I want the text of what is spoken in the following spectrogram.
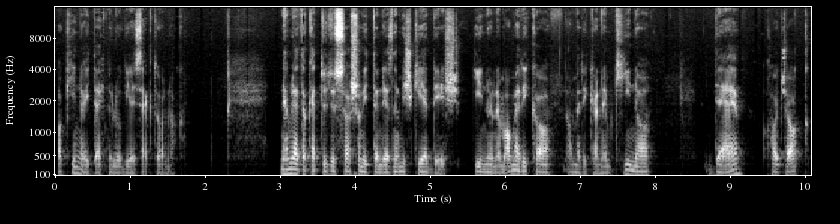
a kínai technológiai szektornak. Nem lehet a kettőt összehasonlítani, ez nem is kérdés. Kína nem Amerika, Amerika nem Kína, de ha csak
